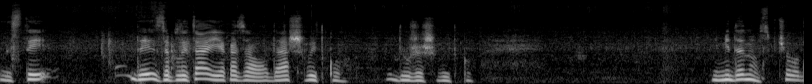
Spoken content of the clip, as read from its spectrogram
Листи де заплітає, я казала, да, швидко, дуже швидко. І мідонос, пчолок.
